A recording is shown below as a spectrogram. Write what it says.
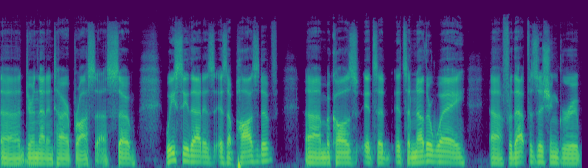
uh, during that entire process. So we see that as as a positive um, because it's a it's another way for that physician group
